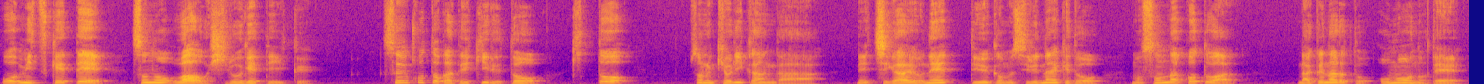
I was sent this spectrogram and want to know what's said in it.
を見つけて、その輪を広げていく。そういうことができると、きっとその距離感が、ね、違うよねって言うかもしれないけど、もうそんなことはなくなると思うので、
